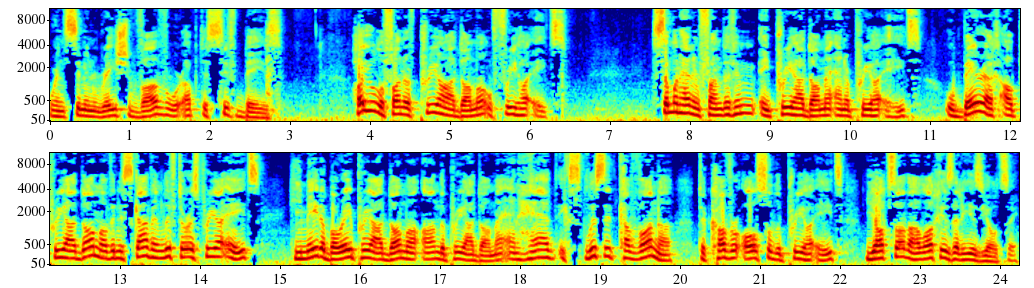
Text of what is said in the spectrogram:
We're in Siman Reish Vav. We're up to Seif Beis. Hayu of Priya Adama ufriha eitz. Someone had in front of him a Priya Adama and a Priya eitz. Uberech al Priya Adama v'niskaven lifter as Priya eitz. He made a Borei Priya Adama on the Priya Adama and had explicit kavana to cover also the Priya eitz. Yotza, the halach is that he is Yotze.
